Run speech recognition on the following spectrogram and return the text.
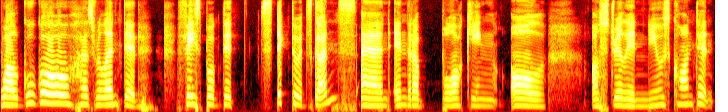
While Google has relented, Facebook did stick to its guns and ended up blocking all Australian news content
